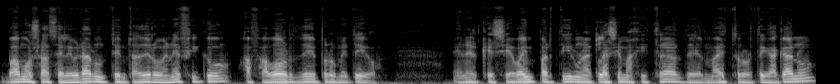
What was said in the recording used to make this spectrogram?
vamos a celebrar un tentadero benéfico a favor de Prometeo, en el que se va a impartir una clase magistral del maestro Ortega Cano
